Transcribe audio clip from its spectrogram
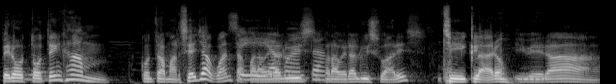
Pero Tottenham contra Marsella aguanta, Sí, para, ver a Luis, para ver a Luis Suárez Sí, claro. y ver a, a-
